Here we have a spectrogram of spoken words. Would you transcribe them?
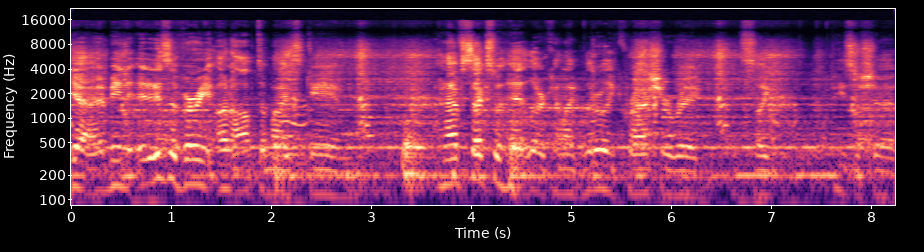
Yeah, I mean, it is a very unoptimized game. Have sex with Hitler can like literally crash your rig. It's like a piece of shit.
